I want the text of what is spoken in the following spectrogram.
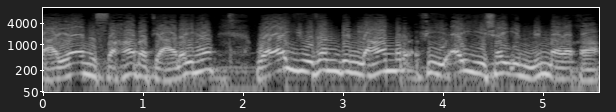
أعيان الصحابة عليها وأي ذنب لعمر في أي شيء مما وقع.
